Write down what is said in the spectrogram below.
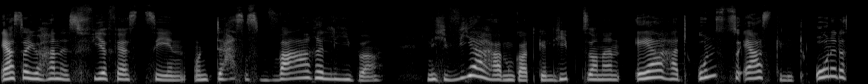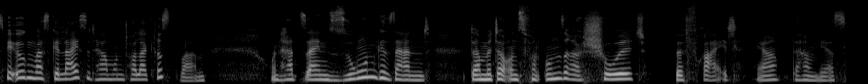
1. Johannes 4, Vers 10. Und das ist wahre Liebe. Nicht wir haben Gott geliebt, sondern er hat uns zuerst geliebt, ohne dass wir irgendwas geleistet haben und ein toller Christ waren. Und hat seinen Sohn gesandt, damit er uns von unserer Schuld befreit. Ja, da haben wir es.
